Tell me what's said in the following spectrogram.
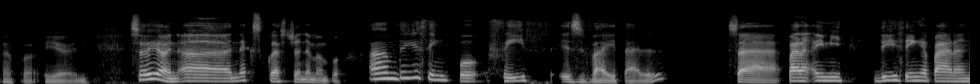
Apo, yun. So yun, uh, next question naman po. Um, do you think po faith is vital sa parang I mean do you think parang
